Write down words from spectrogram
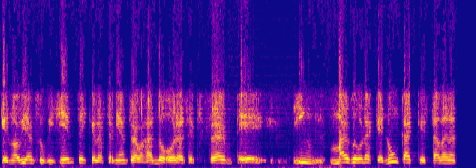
que no habían suficientes, que las tenían trabajando horas extra, eh, más horas que nunca, que estaban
